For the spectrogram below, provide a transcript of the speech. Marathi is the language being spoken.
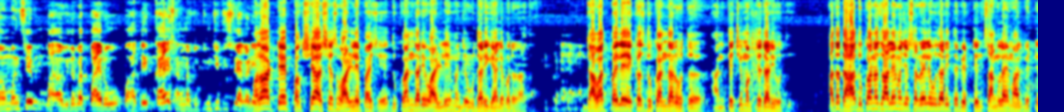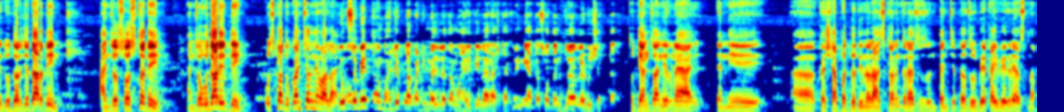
मनसे विदर्भात पाय रोवू पाहते. काय सांगणार तुम्ही? तुमची तिसरी आघाडी. मला वाटते पक्ष असेच वाढले पाहिजे. दुकानदारी वाढली म्हणजे उधारी घ्यायला बरं राहतं. गावात पहिले एकच दुकानदार होतं आणि त्याची मक्तेदारी होती. आता दहा दुकानं झाले म्हणजे सगळ्याला उधारी ते भेटते आणि चांगला आहे माल भेटते. जो दर्जेदार देईन. आणि जो स्वस्त देईन आणि जो उधारीत देईन उसका दुकान चलने वाला आहे. लोकसभेत भाजपला पाठिंबा दिला होता महायुतीला राज ठाकरेंनी. आता स्वतंत्र लढू शकतात. तो त्यांचा निर्णय आहे. त्यांनी कशा पद्धतीनं राजकारण करायचं असेल त्यांचे तजुर्बे काही वेगळे असणार.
